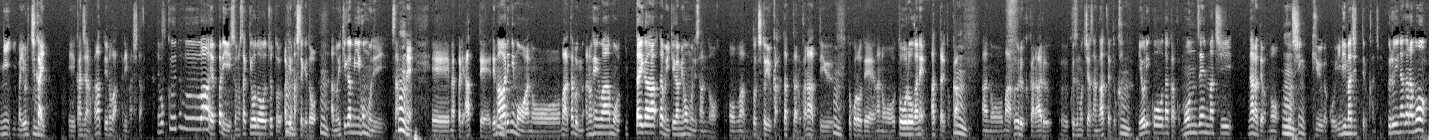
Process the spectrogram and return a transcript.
に、まあ、より近いえー感じなのかなっていうのはありましたで僕はやっぱりその先ほどちょっと挙げましたけど、うん。うん。あの池上本門寺さんがね、えーまあ、やっぱりあってでうん周りにもあのーまあ多分あの辺はもう一帯が多分池上本門寺さんの、おまあ、土地というかだったのかなっていううん。ところで、あの灯籠がねあったりとか、うん。あのまあ、古くからあるうくず餅屋さんがあったりとか、うん。よりこうなんかこう門前町ならではの新旧がこう入り混じってる感じ、古いながらも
